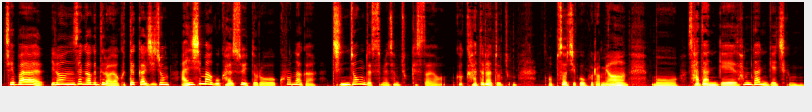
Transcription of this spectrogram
제발, 이런 생각은 들어요. 그때까지 좀 안심하고 갈 수 있도록 코로나가 진정됐으면 참 좋겠어요. 그 가더라도 좀 없어지고 그러면, 뭐, 4단계, 3단계 지금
